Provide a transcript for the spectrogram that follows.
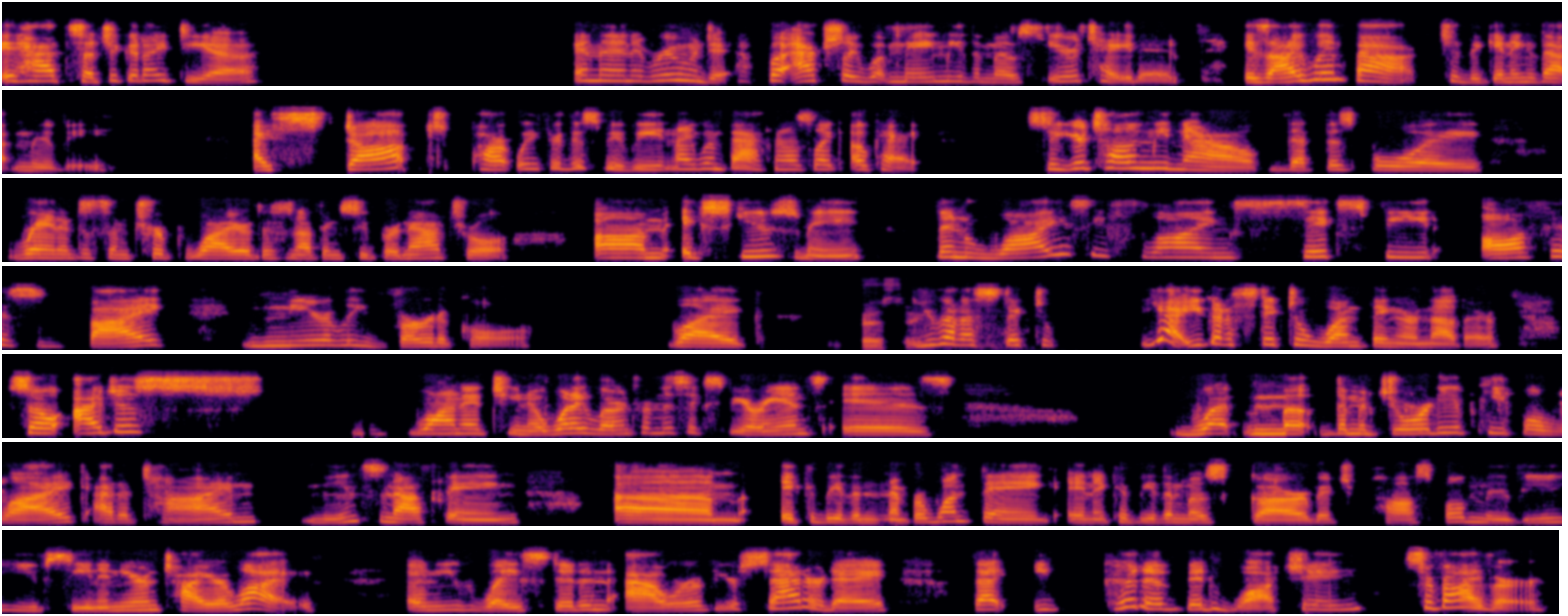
it had such a good idea and then it ruined it. But actually, what made me the most irritated is I went back to the beginning of that movie I stopped partway through this movie and I went back and I was like, okay, so you're telling me now that this boy ran into some tripwire, there's nothing supernatural. Um, excuse me, then why is he flying six feet off his bike, nearly vertical? Like, you gotta stick to, yeah, you gotta stick to one thing or another. So I just wanted to, you know, what I learned from this experience is what mo- the majority of people like at a time means nothing. Um, it could be the number one thing, and it could be the most garbage possible movie you've seen in your entire life. And you've wasted an hour of your Saturday that you could have been watching Survivor.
